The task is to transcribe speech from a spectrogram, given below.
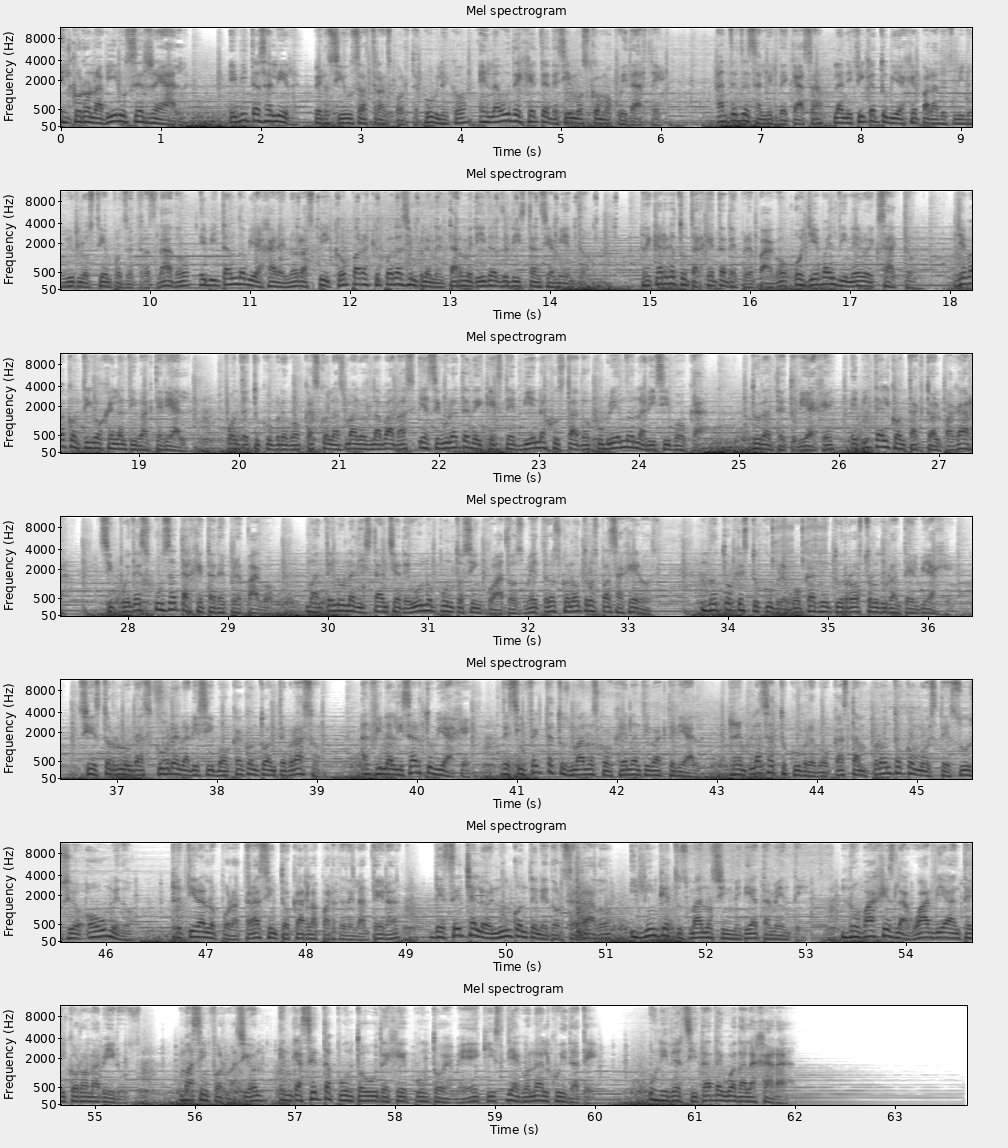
El coronavirus es real. Evita salir, pero si usas transporte público, en la UDG te decimos cómo cuidarte. Antes de salir de casa, planifica tu viaje para disminuir los tiempos de traslado, evitando viajar en horas pico para que puedas implementar medidas de distanciamiento. Recarga tu tarjeta de prepago o lleva el dinero exacto. Lleva contigo gel antibacterial. Ponte tu cubrebocas con las manos lavadas y asegúrate de que esté bien ajustado cubriendo nariz y boca. Durante tu viaje, evita el contacto al pagar. Si puedes, usa tarjeta de prepago. Mantén una distancia de 1.5 a 2 metros con otros pasajeros. No toques tu cubrebocas ni tu rostro durante el viaje. Si estornudas, cubre nariz y boca con tu antebrazo. Al finalizar tu viaje, desinfecta tus manos con gel antibacterial. Reemplaza tu cubrebocas tan pronto como esté sucio o húmedo. Retíralo por atrás sin tocar la parte delantera, deséchalo en un contenedor cerrado y limpia tus manos inmediatamente. No bajes la guardia ante el coronavirus. Más información en gaceta.udg.mx diagonal cuídate. Universidad de Guadalajara.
